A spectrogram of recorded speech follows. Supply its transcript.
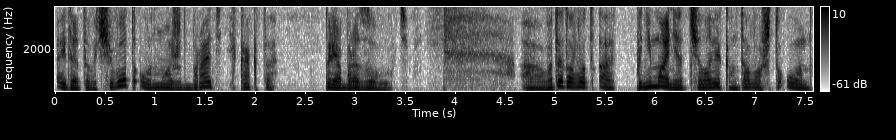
из этого чего-то он может брать и как-то преобразовывать. А, вот это вот а, понимание от человеком того, что он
